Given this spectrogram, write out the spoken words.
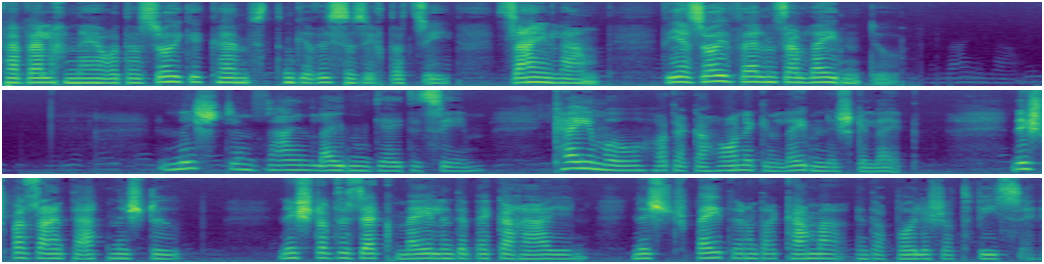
für welchen er hat er so gekämpft und gerissen sich dazu, sein Land, wie er so wollen sein Leben tun. Nicht in sein Leben geht es ihm. Keinmal hat er Gehonig im Leben nicht gelegt. Nicht bei seinen Taten ist Stub, nicht auf der Säckmehl in der Bäckereien, nicht später in der Kammer in der polnischen Twisse.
